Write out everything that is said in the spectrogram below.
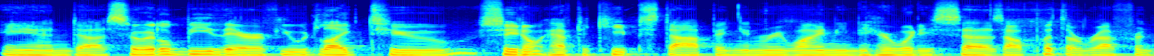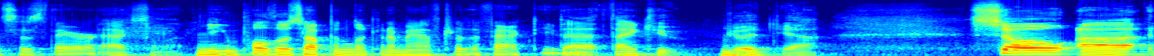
And uh, so it'll be there if you would like to, so you don't have to keep stopping and rewinding to hear what he says. I'll put the references there. Excellent. And you can pull those up and look at them after the fact. Even. That, thank you. Mm-hmm. Good. Yeah. So uh,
